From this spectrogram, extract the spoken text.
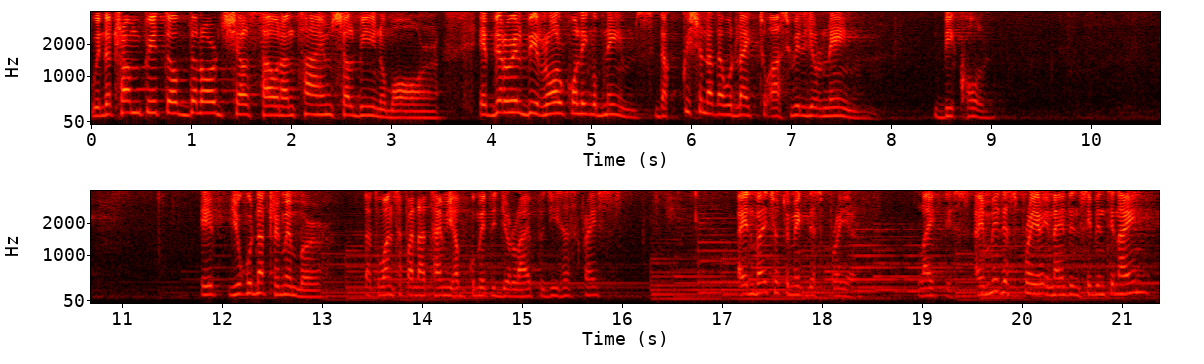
When the trumpet of the Lord shall sound and time shall be no more. If there will be roll calling of names, the question that I would like to ask, will your name be called? If you could not remember that once upon a time you have committed your life to Jesus Christ, I invite you to make this prayer like this. I made this prayer in 1979,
